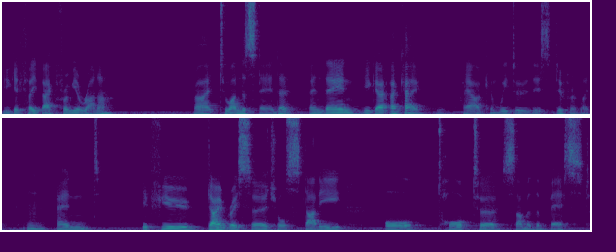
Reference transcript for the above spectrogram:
you get feedback from your runner, right, to understand it. And then you go, okay, how can we do this differently? Mm. And if you don't research or study or talk to some of the best,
